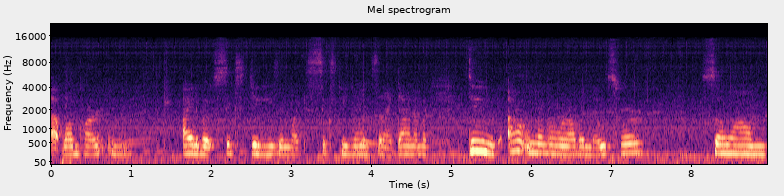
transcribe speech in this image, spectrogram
at one part, and I had about six jiggies in like 60 minutes and I died. I'm like, dude, I don't remember where all the notes were. So, um,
